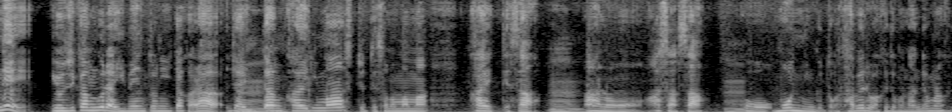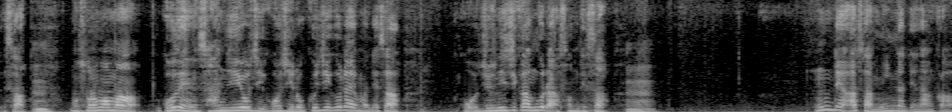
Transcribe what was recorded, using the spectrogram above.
ね4時間ぐらいイベントにいたからじゃあうん一旦帰りますって言ってそのまま帰ってさうん。あの朝さうん。こうモーニングとか食べるわけでも何でもなくてさうん。もうそのまま午前3時4時5時6時ぐらいまでさこう12時間ぐらい遊んでさうん。んで朝みんなでなんか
